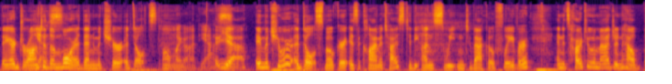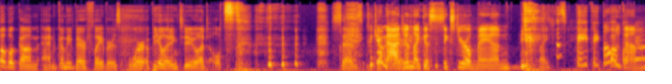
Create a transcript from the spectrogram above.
They are drawn to them more than mature adults. Oh my god, yes. Yeah. A mature adult smoker is acclimatized to the unsweetened tobacco flavor, and it's hard to imagine how bubblegum and gummy bear flavors were appealing to adults. Says Could you imagine like a 60-year-old man like vaping bubblegum?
